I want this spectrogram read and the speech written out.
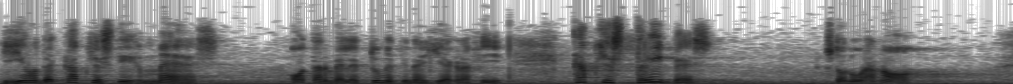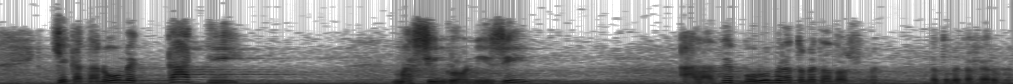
γίνονται κάποιες στιγμές όταν μελετούμε την Αγία Γραφή κάποιες τρύπες στον ουρανό και κατανοούμε κάτι μας συγκλονίζει αλλά δεν μπορούμε να το μεταδώσουμε να το μεταφέρουμε.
